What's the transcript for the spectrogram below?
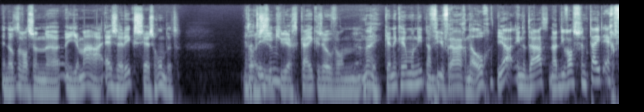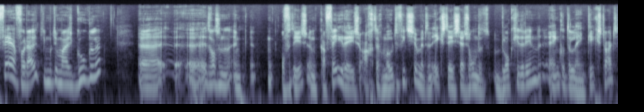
En dat was een, een Yamaha SRX 600. En Dat dan is zie ik jullie echt kijken zo van... Nee. Dat ken ik helemaal niet. Nou, Vier vragende ogen. ja, inderdaad. Nou, die was zijn tijd echt ver vooruit. Die moet u maar eens googlen. Eh, eh, het was een, een, of het is, een café-racer-achtig motorfietsje... met een XT600 blokje erin. Enkel alleen kickstart.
